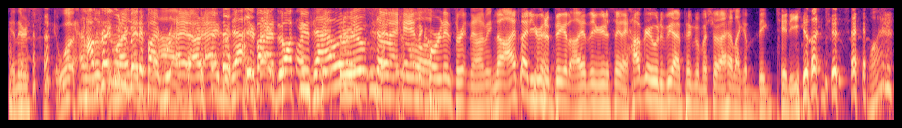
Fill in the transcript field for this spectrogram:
And there's what, I how looked great would it have been if I, into I, I, I, That- if I had thought this bit through so and I had the coordinates written on me? No, I thought you were gonna pick it. I thought you were gonna say like, how great would it be? I picked up my shirt. I had like a big titty, like just What?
